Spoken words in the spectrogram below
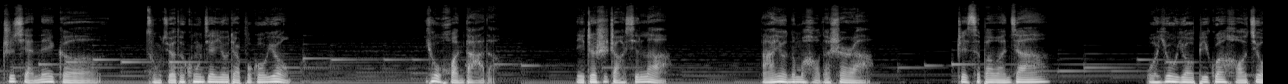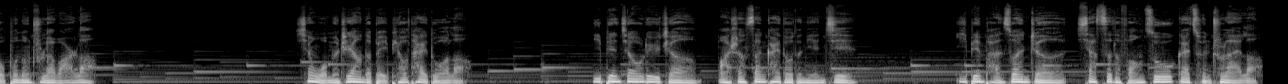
之前那个总觉得空间有点不够用，又换大的，你这是长心了？哪有那么好的事儿啊？这次搬完家，我又要闭关好久，不能出来玩了。像我们这样的北漂太多了，一边焦虑着马上三开头的年纪，一边盘算着下次的房租该存出来了。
